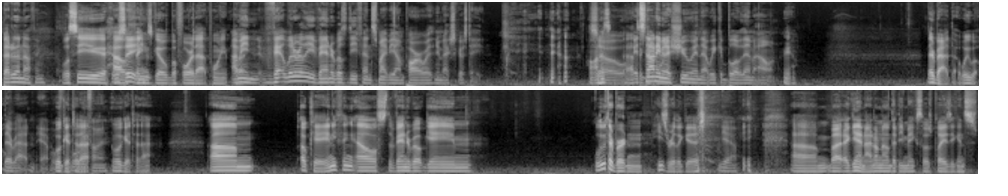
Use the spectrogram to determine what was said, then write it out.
better than nothing. We'll see how see. things go before that point. I mean, va- literally, Vanderbilt's defense might be on par with New Mexico State. yeah, honest- so it's not even a shoe in that we could blow them out. yeah. They're bad though. We will. They're bad. Yeah, We'll get to be that. Fine. We'll get to that. Um, okay. Anything else? The Vanderbilt game. Luther Burden, he's really good. Yeah, um, but again, I don't know that he makes those plays against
